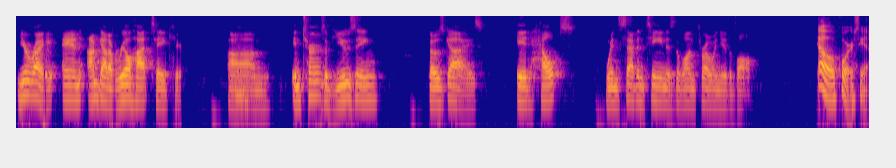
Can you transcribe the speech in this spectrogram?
You're right. And I've got a real hot take here. Um, in terms of using those guys, it helps when 17 is the one throwing you the ball. oh of course yeah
